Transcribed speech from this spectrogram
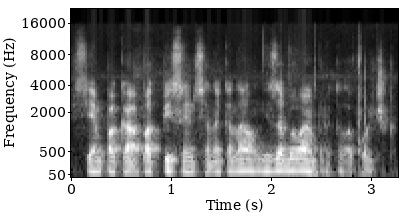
Всем пока. Подписываемся на канал. Не забываем про колокольчик.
